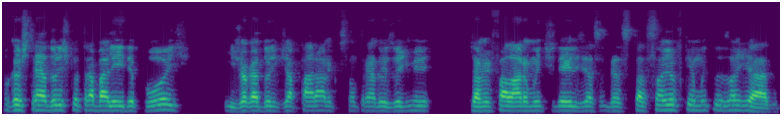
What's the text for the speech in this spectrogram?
porque os treinadores que eu trabalhei depois, e jogadores que já pararam, que são treinadores hoje, me, já me falaram muitos deles dessa, dessa situação e eu fiquei muito lisonjeado.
